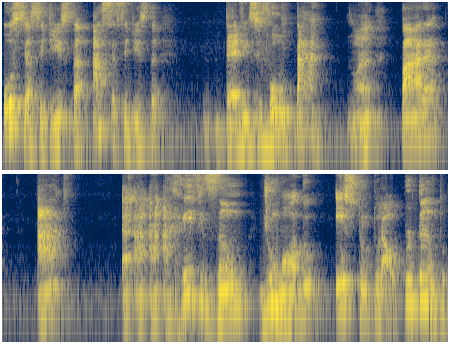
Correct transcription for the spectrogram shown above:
o CACDista, a CACDista devem se voltar não é, para a, a, a, a revisão de um modo estrutural. Portanto,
